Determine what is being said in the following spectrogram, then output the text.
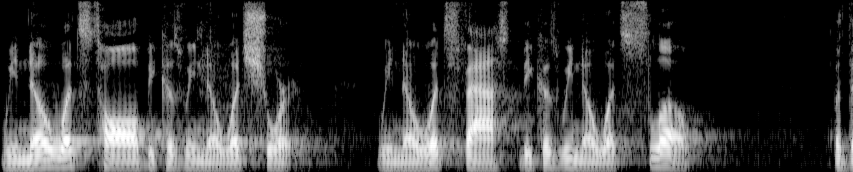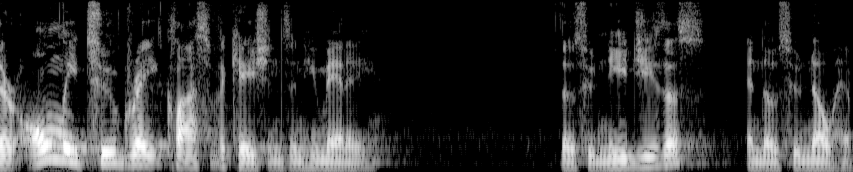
We know what's tall because we know what's short. We know what's fast because we know what's slow. But there are only two great classifications in humanity those who need Jesus and those who know him.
